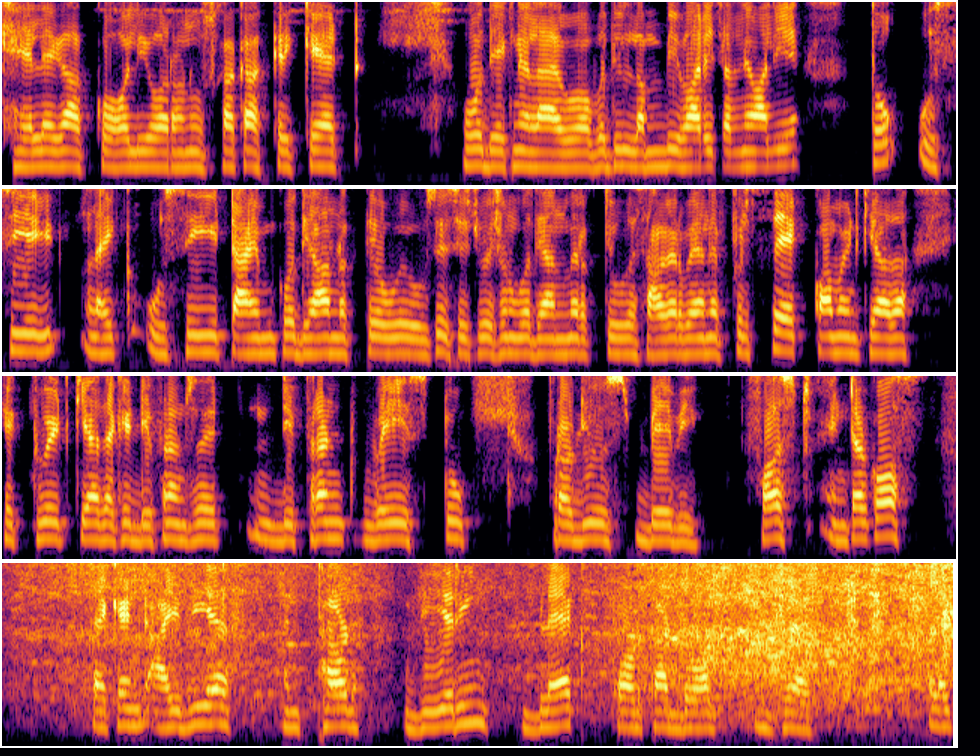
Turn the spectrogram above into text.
खेलेगा, कोहली और अनुष्का का क्रिकेट वो देखने लायक हुआ बड़ी लंबी भारी चलने वाली है। तो उसी लाइक उसी टाइम को ध्यान रखते हुए, उसी सिचुएशन को ध्यान में रखते हुए सागर भैया ने फिर से एक कमेंट किया था, एक ट्वीट किया था कि different way different ways to produce baby first intercourse second I V F and third wearing black polka dot dress like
